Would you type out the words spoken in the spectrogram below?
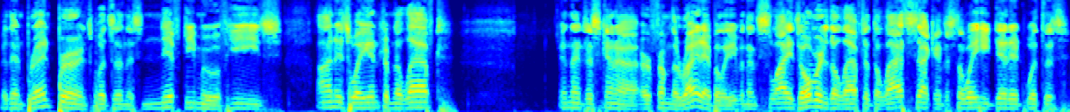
But then Brent Burns puts in this nifty move. He's on his way in from the left, and then just kind of, or from the right, I believe, and then slides over to the left at the last second. Just the way he did it with his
